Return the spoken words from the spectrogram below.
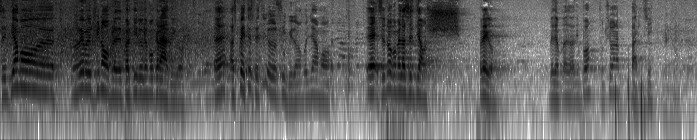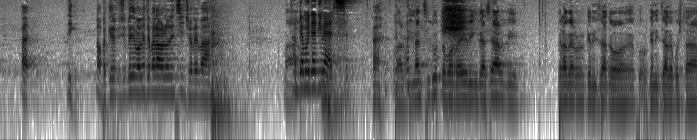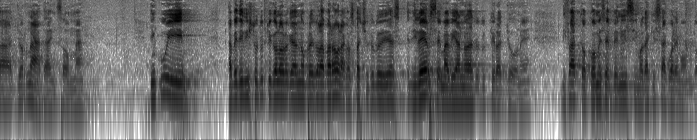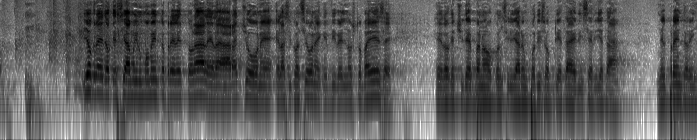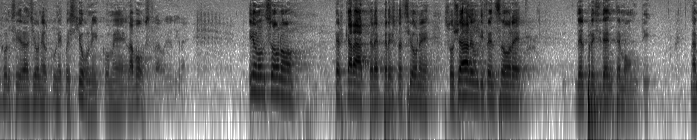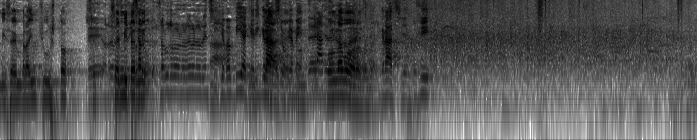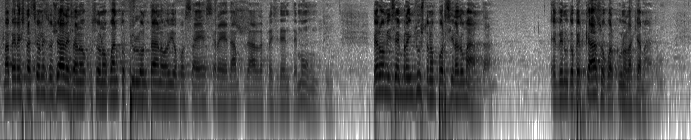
Sentiamo eh, l'onorevole Ginoble del Partito Democratico. Eh? Aspetta, aspetta, io lo do subito, non vogliamo... Eh, se no come la sentiamo? Shhh, prego. Vede un po'? Funziona? Parli, sì. Eh, dica. No, perché si vedeva mentre parlava Lorenzin, ci aveva... Abbiamo idee diverse. Eh. Guardi, innanzitutto vorrei ringraziarvi per aver organizzato, eh, organizzato questa giornata, insomma, in cui avete visto tutti coloro che hanno preso la parola con sfaccettature divers- diverse, ma vi hanno dato tutti ragione, di fatto come se venissimo da chissà quale mondo. Io credo che siamo in un momento preelettorale, la ragione e la situazione che vive il nostro Paese credo che ci debbano consigliare un po' di sobrietà e di serietà nel prendere in considerazione alcune questioni come la vostra. Io non sono per carattere e per estrazione sociale un difensore del Presidente Monti, ma mi sembra ingiusto, se, Eh, se mi permette... saluto, saluto l'onorevole Lorenzin Ah, che va via e che ringrazio ovviamente. buon- eh, buon lavoro, eh. Grazie, così Ma per estrazione sociale sono, sono quanto più lontano io possa essere da- dal Presidente Monti. Però mi sembra ingiusto non porsi la domanda. È venuto per caso, qualcuno l'ha chiamato.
